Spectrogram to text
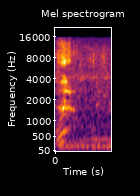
Huh?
